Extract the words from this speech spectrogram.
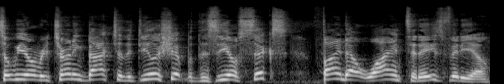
So we are returning back to the dealership with the Z06. Find out why in today's video.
